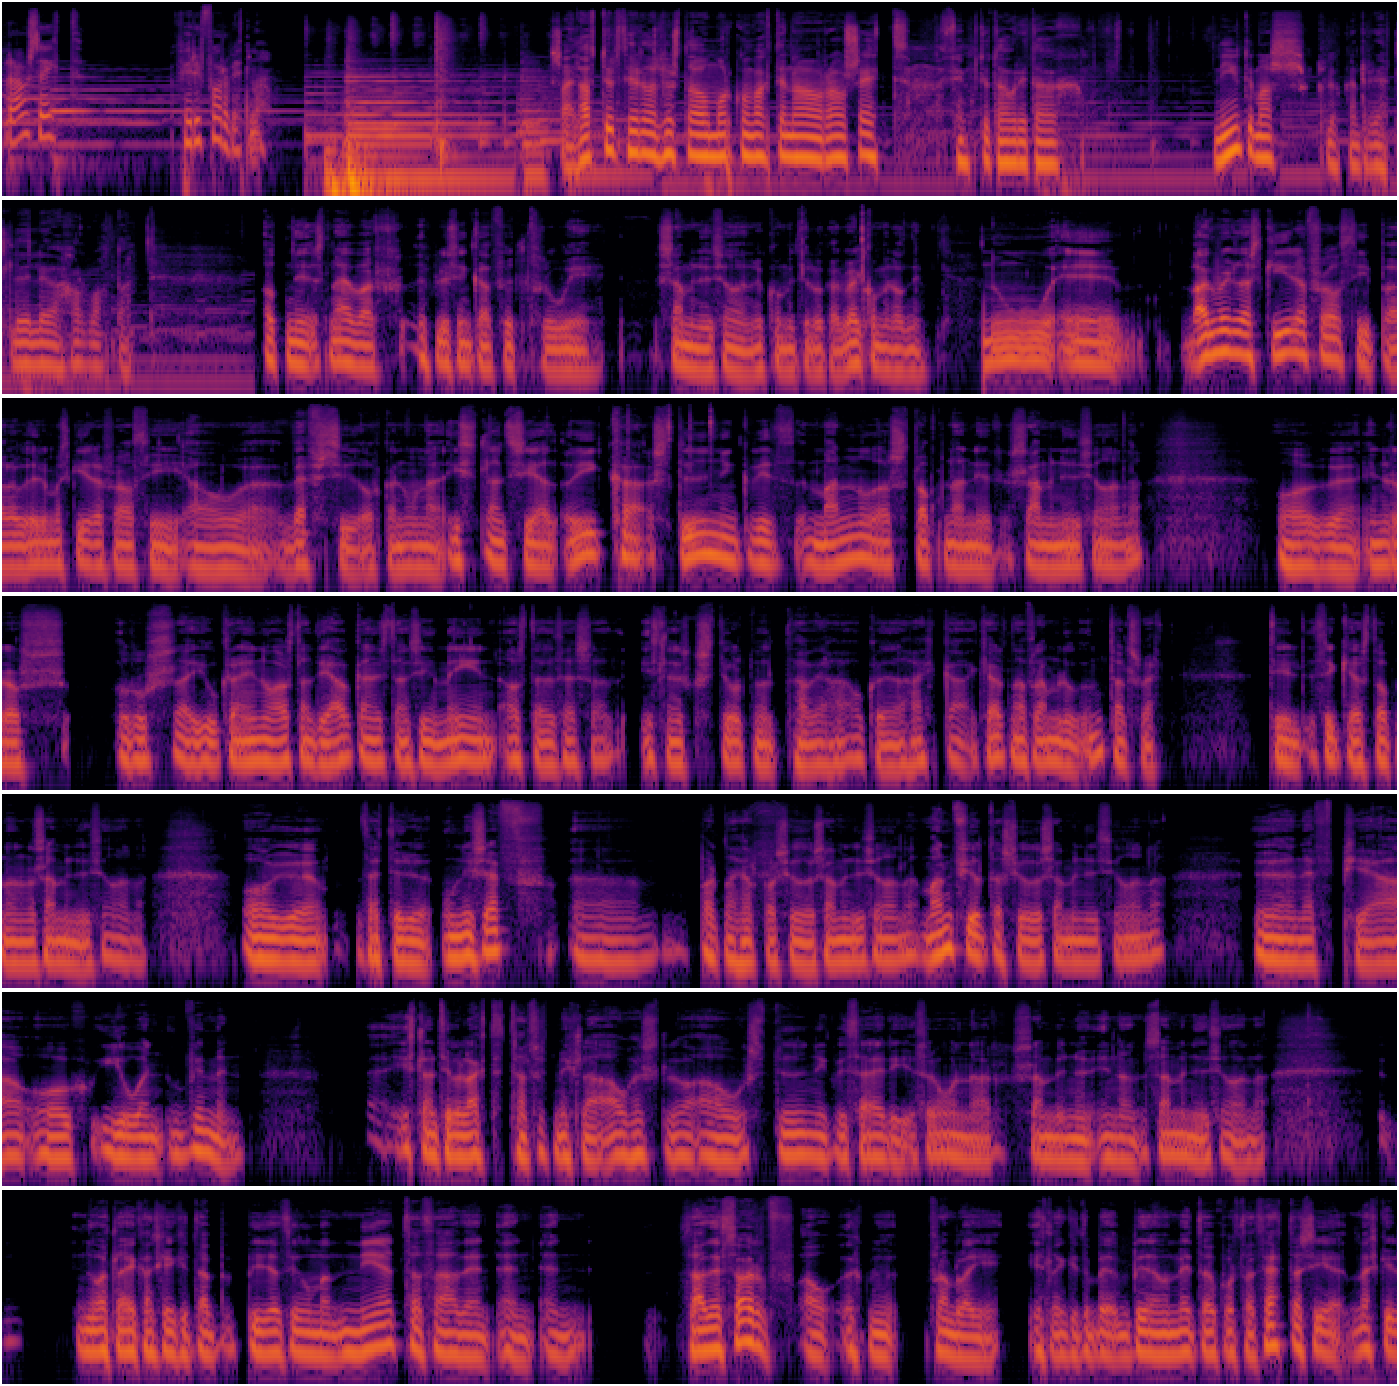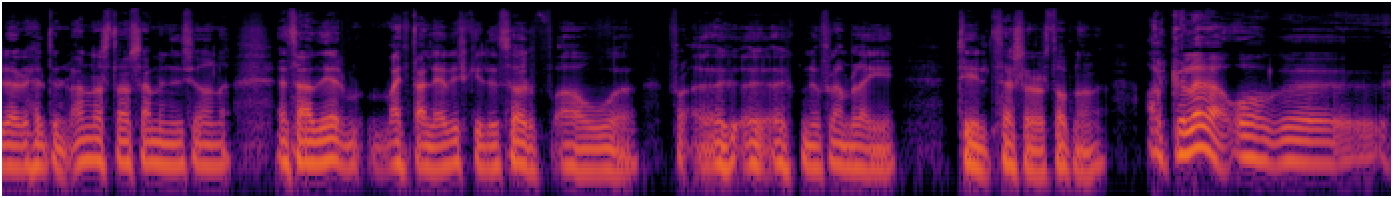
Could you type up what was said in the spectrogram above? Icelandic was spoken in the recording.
Ráseitt fyrir forvitna. Sæl aftur þegar það hlusta á morgunvaktina á Ráseitt, 50 dagur í dag, 9. mars, klukkan rétt liðlega halv átta. Átni Snævar, upplýsingafulltrúi saminuði þjóðanir komið til okkar. Velkomin Átni. Nú e, var verið að skýra frá því bara, við erum að skýra frá því á uh, vefsíð okkar núna. Ísland sé að auka stuðning við mannúðarstofnanir saminuði þjóðana og uh, innrás rúsa í Ukrænu og ástandi í Afganistan síðan megin ástæðu þess að íslensk stjórnvöld hafi ákveðið að hækka kjarnaframlug umtalsvert til þryggja stofnana saminuði þjóðana og uh, þetta eru UNICEF uh, Barnahjálparsjóður saminuði þjóðana Mannfjöldarsjóður saminuði þjóðana UNFPA og UN Women. Ísland hefur lagt talsveit mikla áherslu á stuðning við þær í þróunar saminu innan saminuði þjóðana nú ætla ég kannski ekki að byrja því um að meta það en, en, en það er þörf á auknu framlægi ég ætla ekki að byrja um að meta hvort að þetta sé merkilegar heldur en annars það saminuði þjóðana en það er væntalega virkileg þörf á auknu framlægi til þessara stofnana Algjörlega og uh,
